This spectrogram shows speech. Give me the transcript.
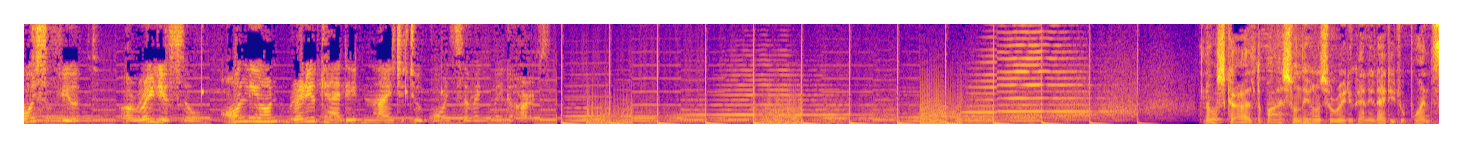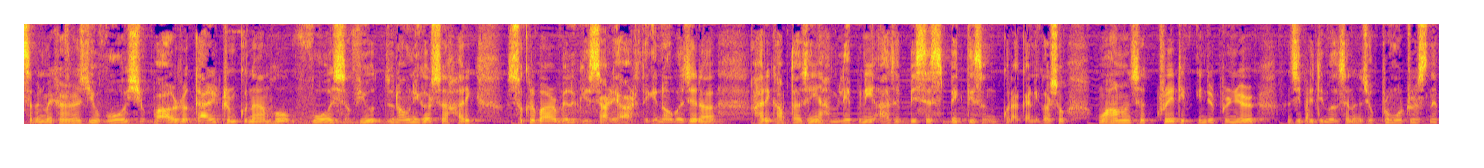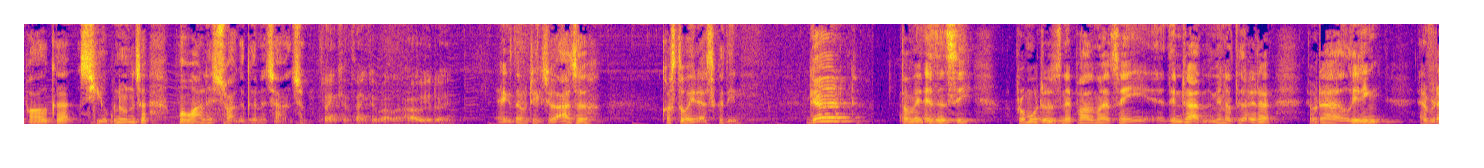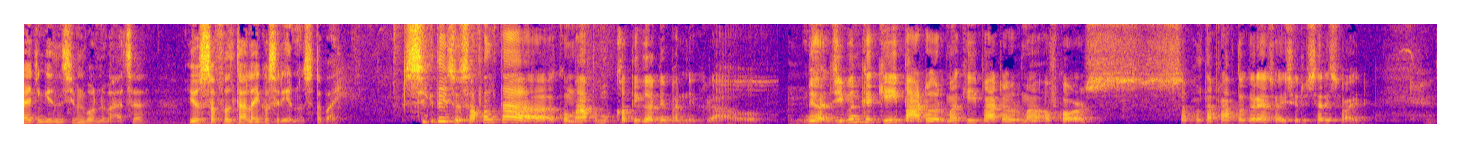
Voice of Youth, a radio show only on Radio Candid 92.7 MHz. नमस्कार तपाईँ सुन्दै हुनुहुन्छ radio candy ninety two point seven megahertz यो voice यो power र कार्यक्रमको नाम हो भोइस अफ युथ जुन आउने गर्छ हरेक शुक्रबार बेलुकी साढे आठदेखि नौ बजे र हरेक हप्ता चाहिँ हामीले पनि आज विशेष व्यक्तिसँग कुराकानी गर्छौँ उहाँ हुनुहुन्छ क्रिएटिभ इन्टरप्रिनियर जिपी तिमिलसेना जो प्रमोटर्स नेपालका सिओ पनि हुनुहुन्छ म उहाँलाई स्वागत गर्न चाहन्छु brother. How are you doing? एकदम ठिक छु आज कस्तो भइरहेको दिन Good. तपाईँ एजेन्सी प्रमोटर्स नेपालमा चाहिँ दिनरात मिहिनेत गरेर एउटा लिडिङ एडभर्टाइजिङ एजेन्सी पनि बन्नु भएको छ। यो सफलतालाई कसरी हेर्नुहुन्छ तपाईँ? सिक्दैछु। सफलताको मापन कति गर्ने भन्ने कुरा हो। यो जीवनका केही पाटोहरूमा केही पाटोहरूमा अफकोर्स सफलता प्राप्त गरेको छु सुड सेटिस्फाइड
